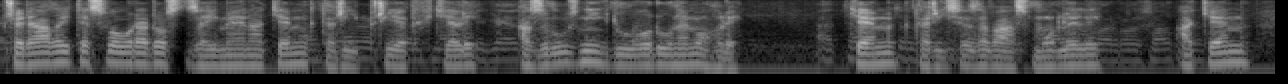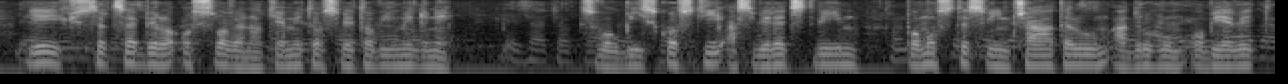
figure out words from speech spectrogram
Předávejte svou radost zejména těm, kteří přijet chtěli a z různých důvodů nemohli. Těm, kteří se za vás modlili a těm, jejich srdce bylo osloveno těmito světovými dny. Svou blízkostí a svědectvím pomozte svým přátelům a druhům objevit,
